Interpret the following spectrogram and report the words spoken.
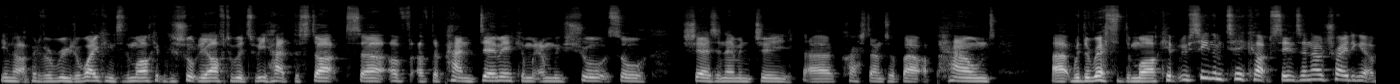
you know, a bit of a rude awakening to the market because shortly afterwards we had the start uh, of of the pandemic, and, and we sure saw shares in M&G uh, crashed down to about a pound uh, with the rest of the market. We've seen them tick up since. They're now trading at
